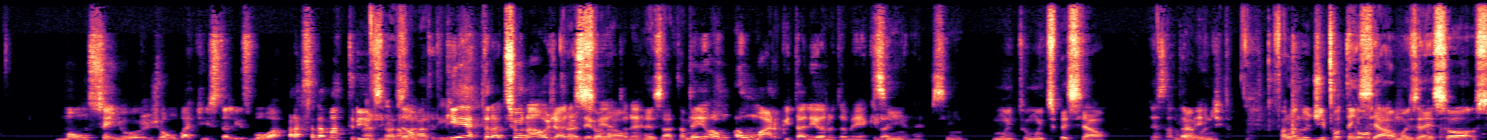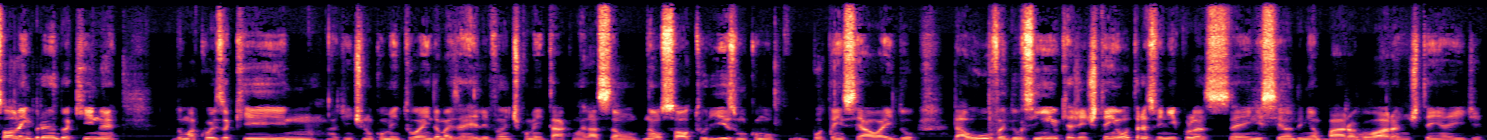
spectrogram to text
Monsenhor João Batista Lisboa, Praça da Matriz, Praça então, da Matriz. que é tradicional já tradicional, nesse evento, né? Exatamente. Tem é um, é um marco italiano também aquilo sim, ali, né? Sim, muito, muito especial. Exatamente. Falando de potencial, Moisés, só, só lembrando aqui, né? De uma coisa que a gente não comentou ainda, mas é relevante comentar com relação não só ao turismo, como potencial aí do, da uva e do vinho, que a gente tem outras vinícolas é, iniciando em Amparo agora, a gente tem aí de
